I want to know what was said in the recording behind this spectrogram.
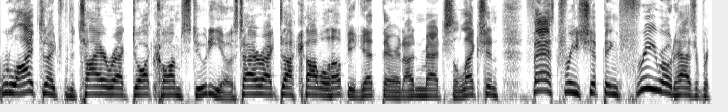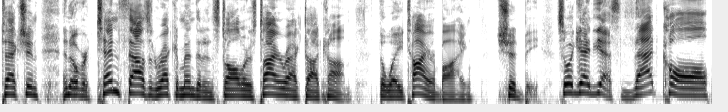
We're live tonight from the TireRack.com studios. TireRack.com will help you get there. An unmatched selection, fast free shipping, free road hazard protection, and over 10,000 recommended installers. TireRack.com, the way tire buying should be. So, again, yes, that call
